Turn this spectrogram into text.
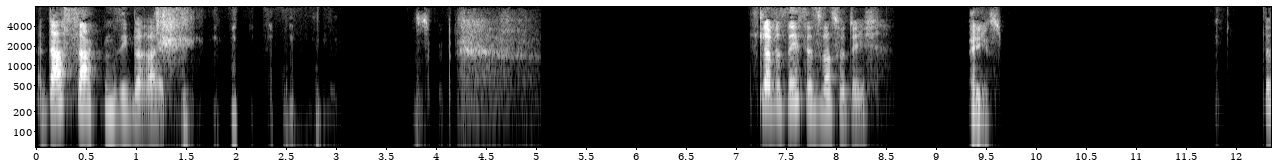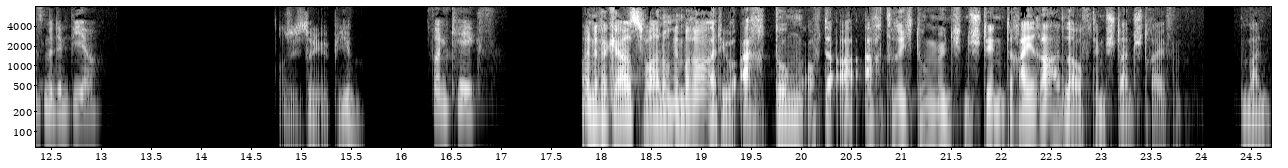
Das sagten Sie bereits. Das ist gut. Ich glaube, das nächste ist was für dich. Welches? Das mit dem Bier. Wo siehst du hier Bier? Von Keks. Eine Verkehrswarnung im Radio. Achtung, auf der A8 Richtung München stehen drei Radler auf dem Standstreifen. Mann.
